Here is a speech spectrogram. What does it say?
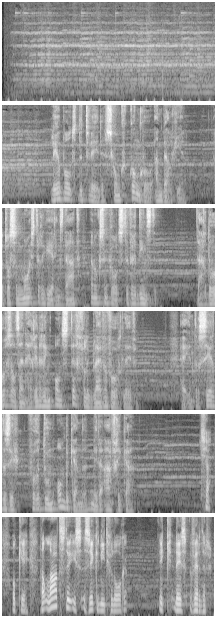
Leopold II schonk Congo aan België. Het was zijn mooiste regeringsdaad en ook zijn grootste verdienste. Daardoor zal zijn herinnering onsterfelijk blijven voortleven. Hij interesseerde zich voor het toen onbekende Midden-Afrika. Tja, oké. Dat laatste is zeker niet gelogen. Ik lees verder.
